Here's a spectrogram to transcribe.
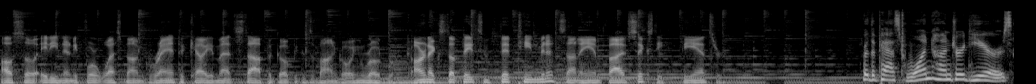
Also, 8094 westbound Grant to Calumet stop and go because of ongoing road work. Our next update's in 15 minutes on AM 560. The answer. For the past 100 years,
